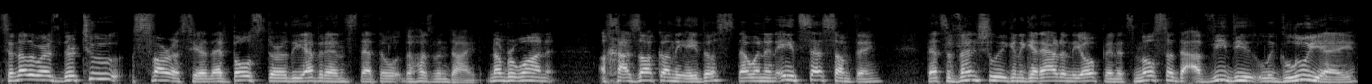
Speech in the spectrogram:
So in other words, there are two svaras here that bolster the evidence that the, the husband died. Number one, a chazak on the edus, that when an aid says something, that's eventually going to get out in the open, it's milsa da avidi legluye,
